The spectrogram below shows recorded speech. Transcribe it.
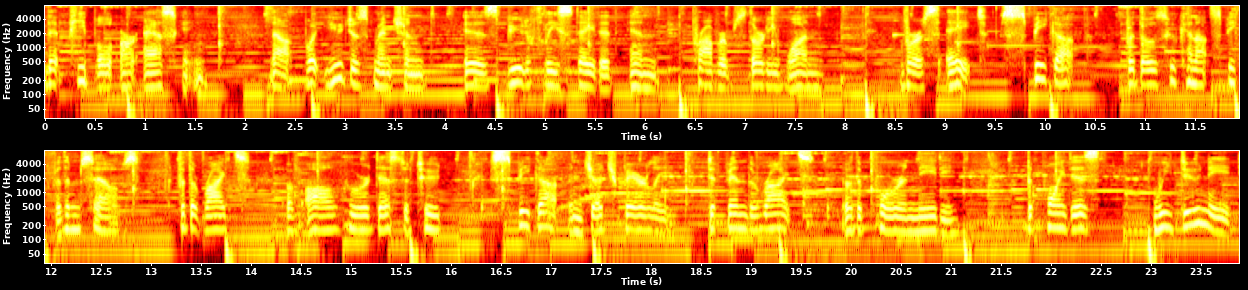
that people are asking. Now, what you just mentioned is beautifully stated in Proverbs 31, verse 8 Speak up for those who cannot speak for themselves, for the rights of all who are destitute. Speak up and judge fairly defend the rights of the poor and needy. The point is, we do need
